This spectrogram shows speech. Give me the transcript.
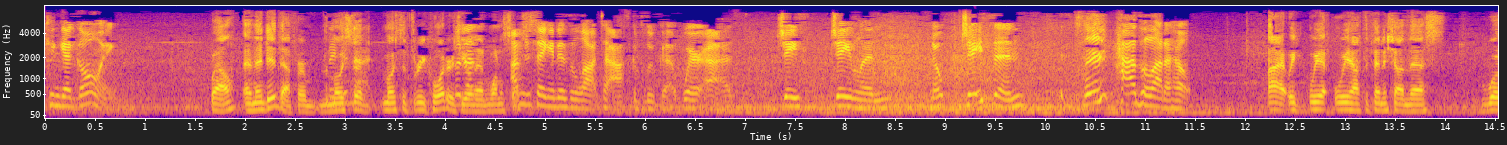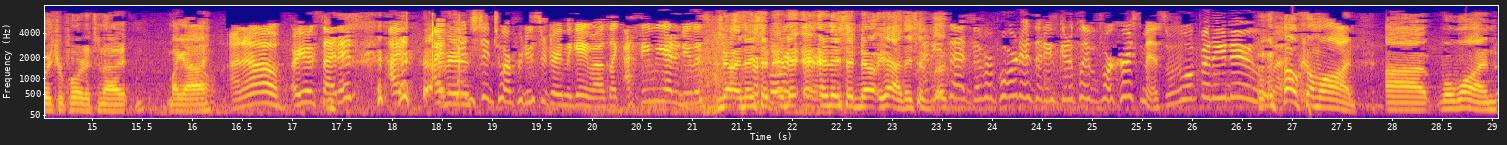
can get going. Well, and they did that for they most of most of three quarters. He only had one assist. I'm just saying it is a lot to ask of Luka, whereas Jaylen, nope, Jayson, See? has a lot of help. All right, we, we, we have to finish on this. Woj reported tonight my guy. I know. Are you excited? I, I, I mean, pitched it to our producer during the game. I was like, I think we got to do this. No, and they said, and they, and they, said no. Yeah, they said. And he uh, said the report is that he's going to play before Christmas. Whoopity doo. oh come on. Uh, well, one,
